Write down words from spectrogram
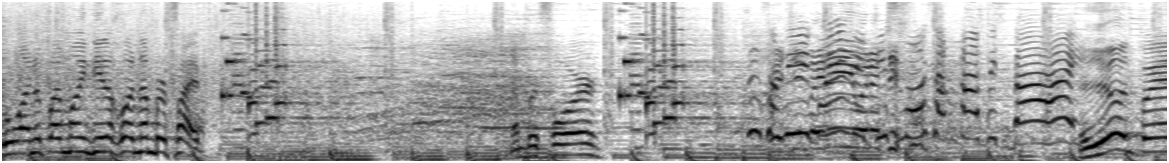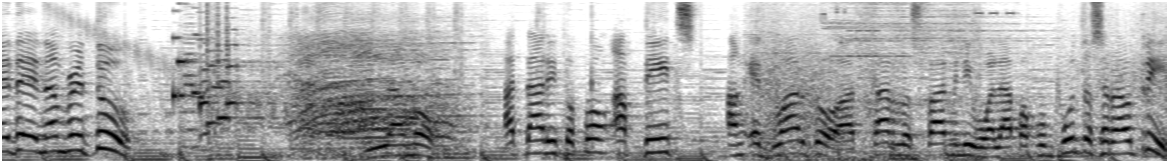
kung ano pa mo hindi nakuha. Number five. Number four. Sasabihin mo yung chismosang kapitbahay. Ayun, pwede. Number two. Lamok. At narito pong updates. Ang Eduardo at Carlos family wala pa pong punto sa round 3.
